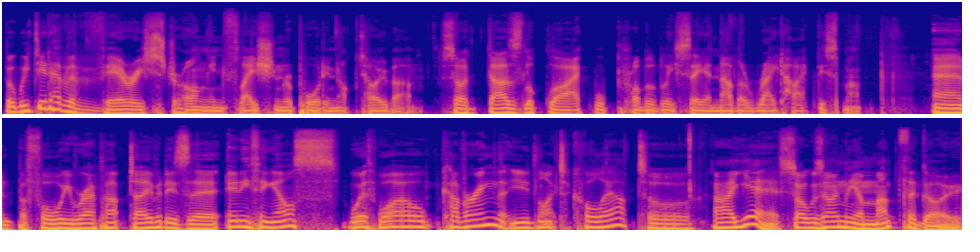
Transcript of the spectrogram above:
But we did have a very strong inflation report in October, so it does look like we'll probably see another rate hike this month. And before we wrap up, David, is there anything else worthwhile covering that you'd like to call out? Or uh, yeah, so it was only a month ago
